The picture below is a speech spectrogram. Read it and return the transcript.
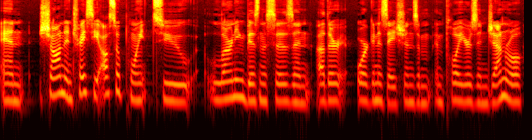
And Sean and Tracy also point to learning businesses and other organizations and employers in general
